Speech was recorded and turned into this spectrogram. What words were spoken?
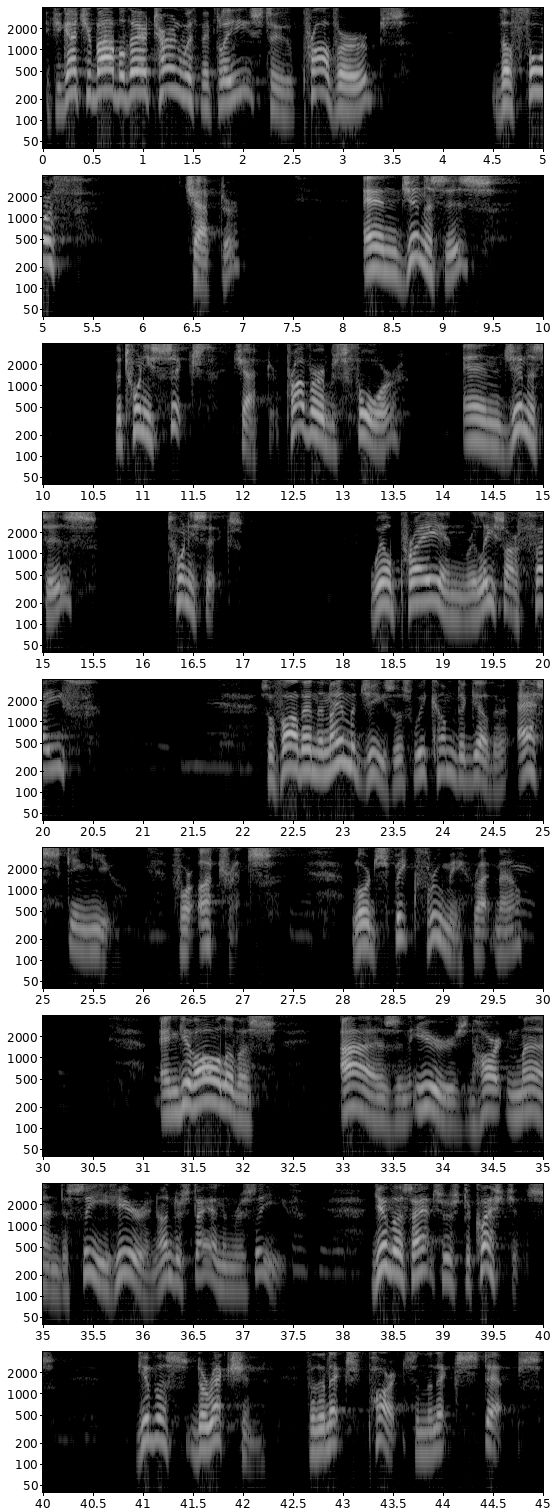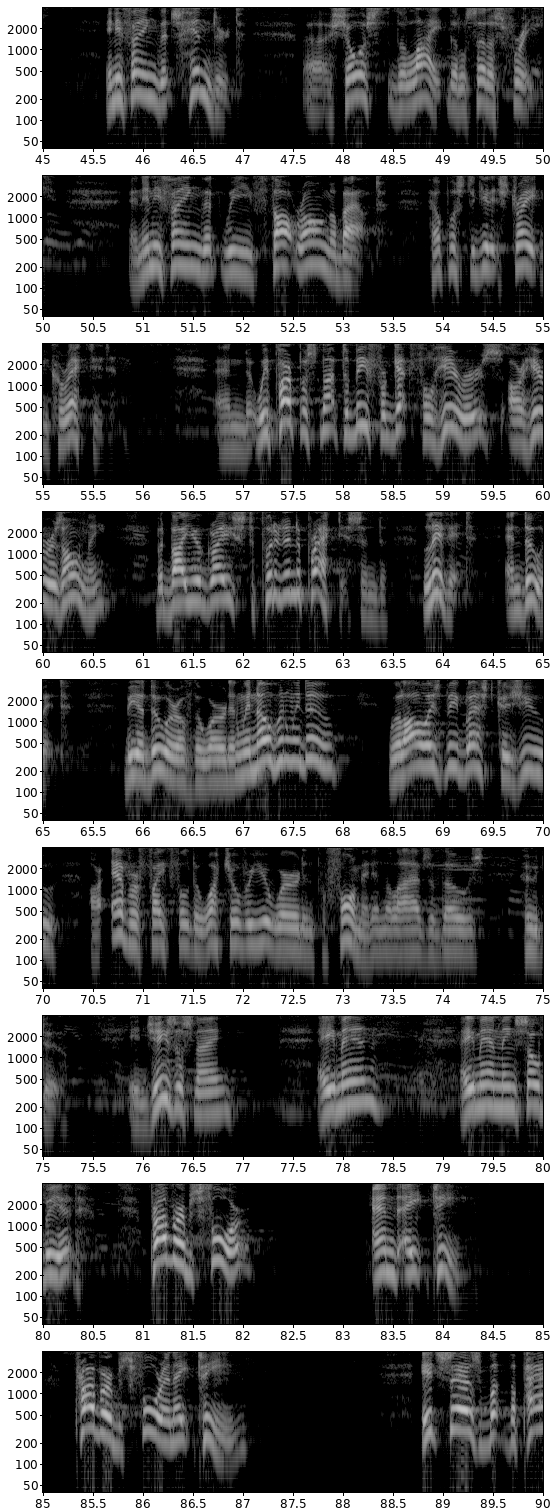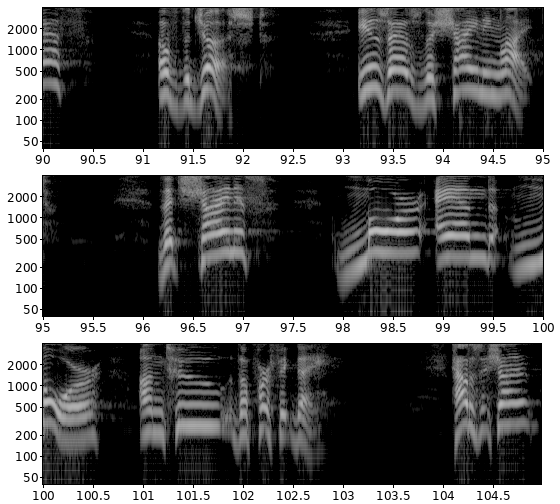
If you got your Bible there, turn with me, please, to Proverbs, the fourth chapter, and Genesis, the 26th chapter. Proverbs 4 and Genesis 26. We'll pray and release our faith. So, Father, in the name of Jesus, we come together asking you for utterance. Lord, speak through me right now and give all of us eyes and ears and heart and mind to see, hear, and understand and receive. Give us answers to questions. Give us direction for the next parts and the next steps. Anything that's hindered, uh, show us the light that'll set us free. And anything that we've thought wrong about, help us to get it straight and corrected. And we purpose not to be forgetful hearers or hearers only, but by your grace to put it into practice and live it and do it. Be a doer of the word. And we know when we do, we'll always be blessed because you are ever faithful to watch over your word and perform it in the lives of those who do. In Jesus' name, amen. Amen means so be it. Proverbs 4 and 18. Proverbs 4 and 18, it says, But the path of the just is as the shining light that shineth more and more unto the perfect day. How does it shine?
